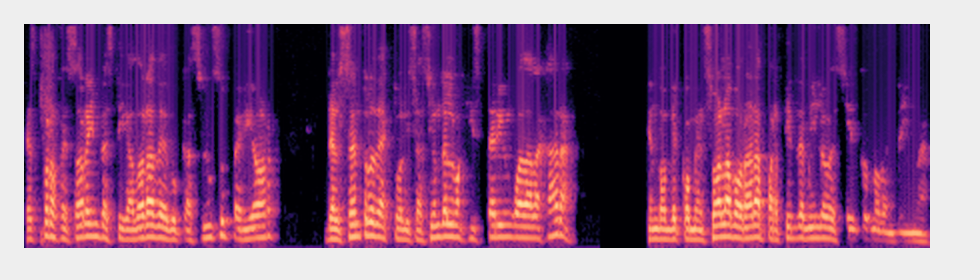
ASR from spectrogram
es profesora e investigadora de educación superior del Centro de Actualización del Magisterio en Guadalajara, en donde comenzó a laborar a partir de 1999.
